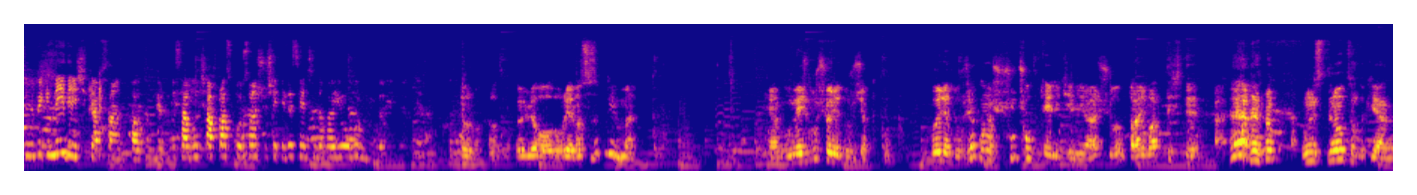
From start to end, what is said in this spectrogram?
Şimdi peki neyi değişik yapsan kalkabilirdin? Mesela bunu çapraz koysan şu şekilde senin için daha iyi olur muydu? Dur bakalım. Öyle o- oraya nasıl zıplayayım ben? Yani bu mecbur şöyle duracak. Böyle duracak ama şu çok tehlikeli ya. Şu Dali battı işte. Bunun üstüne oturduk yani.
